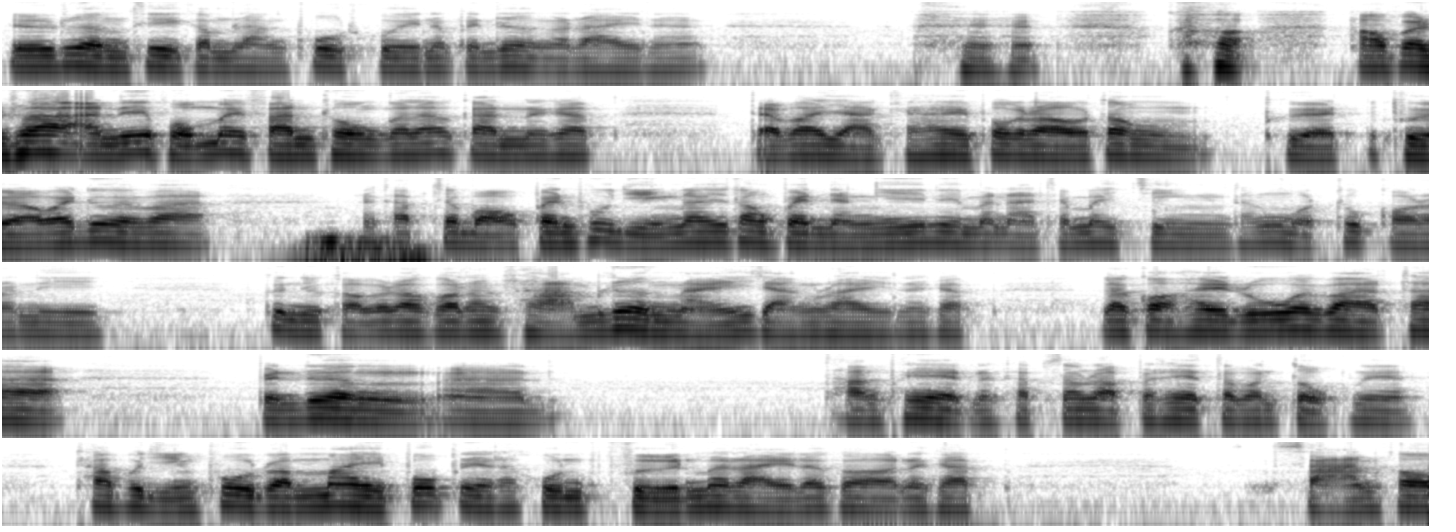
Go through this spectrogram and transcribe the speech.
หรือเรื่องที่กำลังพูดคุยนั้นเป็นเรื่องอะไรนะ ก็เอาเป็นว่าอันนี้ผมไม่ฟันธงก็แล้วกันนะครับ แต่ว่าอยากจะให้พวกเราต้องเผื่อเผื่อไว้ด้วยว่านะครับจะบอกเป็นผู้หญิงแล้วจะต้องเป็นอย่างนี้นี่มันอาจจะไม่จริงทั้งหมดทุกกรณี ขึ้นอยู่กับว่าเรากำลังถามเรื่องไหนอย่างไรนะครับ แล้วก็ให้รู้ไว้ว่าถ้าเป็นเรื่องอทางเพศนะครับสำหรับประเทศตะวันตกเนี่ยถ้าผู้หญิงพูดว่าไม่ปุ๊บเนี่ยถ้าคุณฝืนเมื่อไหร่แล้วก็นะครับศาลเขา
